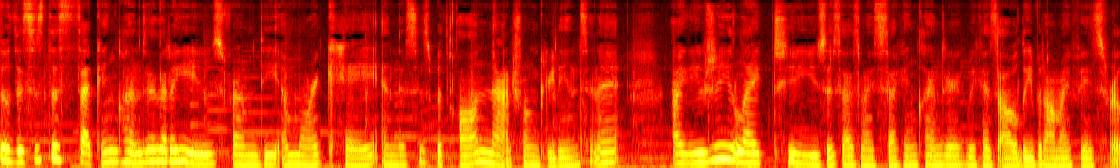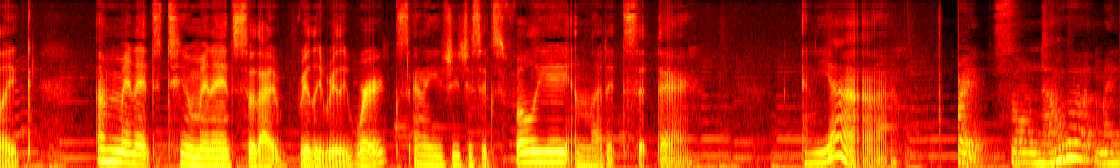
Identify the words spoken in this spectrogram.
So this is the second cleanser that I use from the Amour K and this is with all natural ingredients in it. I usually like to use this as my second cleanser because I'll leave it on my face for like a minute to two minutes so that it really really works and I usually just exfoliate and let it sit there. And yeah. Alright, so now that my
